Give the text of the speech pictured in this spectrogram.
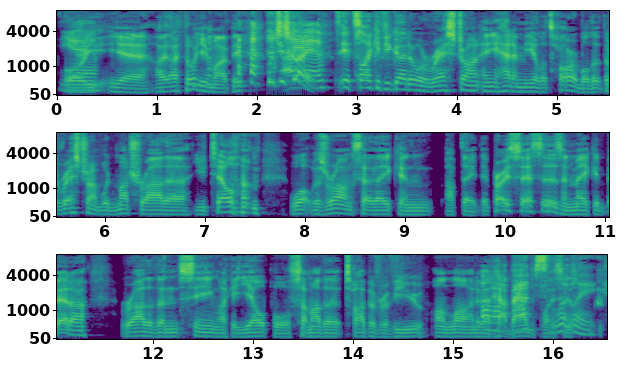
Yeah, you, yeah. I, I, thought you might be, which is great. it's like if you go to a restaurant and you had a meal that's horrible, that the restaurant would much rather you tell them what was wrong so they can update their processes and make it better, rather than seeing like a Yelp or some other type of review online about oh, how bad absolutely. the place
